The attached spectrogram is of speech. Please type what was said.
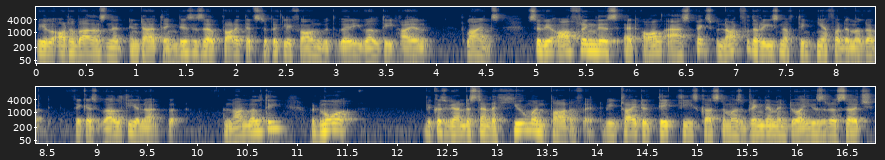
we'll auto balance the entire thing. This is a product that's typically found with very wealthy, high end clients. So we're offering this at all aspects, but not for the reason of thinking of our demographic as wealthy or not non-wealthy, but more because we understand the human part of it. We try to take these customers, bring them into our user research,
